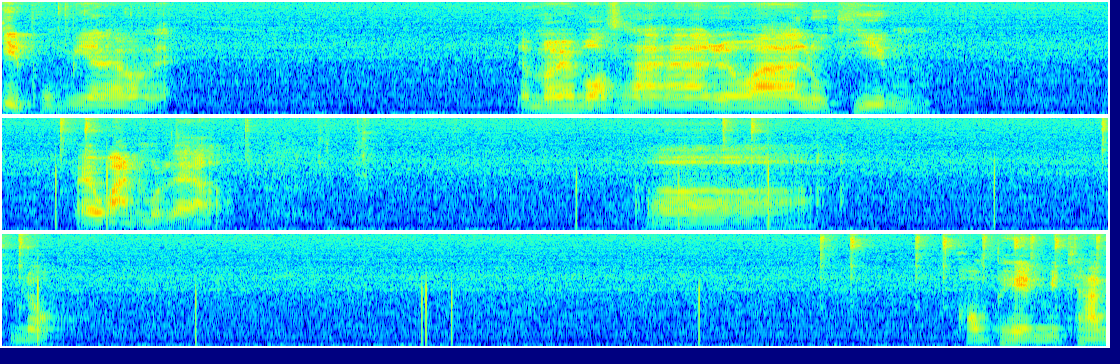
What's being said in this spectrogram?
กิจผมมีอะไรบ้างเนี่ย แล้วมันไม่บอกสถานะด้วยว่าลูกทีม ไปหวันหมดแล้วเอ่อ no คอมเพนมิชชั่น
